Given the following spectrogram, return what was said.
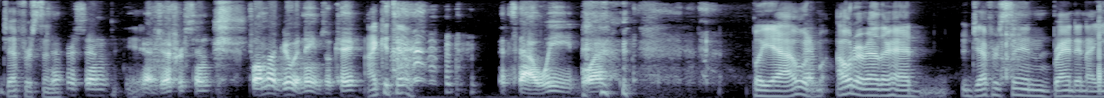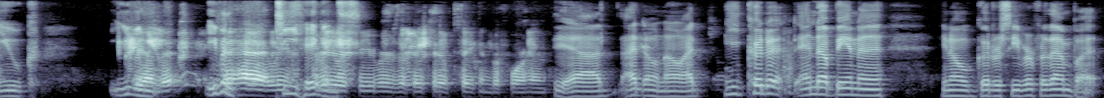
Jefferson. Jefferson. Yeah. Yeah, Jefferson. So I'm not good with names, okay? I could tell. It's that weed, boy. but yeah, I would I would have rather had Jefferson, Brandon Aiyuk, even yeah. They, even they had at Tee Higgins. receivers that they could have taken before him. Yeah, I don't know. I he could end up being a you know good receiver for them, but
